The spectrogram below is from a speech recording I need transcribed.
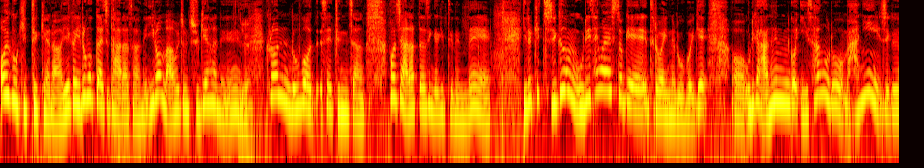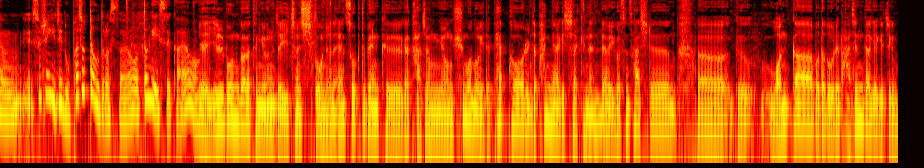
어이구 기특해라 얘가 이런 것까지 다 알아서 하는 이런 마음을 좀 주게 하는 예. 그런 로봇의 등장 퍼지 않았다는 생각이 드는데 이렇게 지금 우리 생활 속에 들어와 있는 로봇 이게 어 우리가 아는 것 이상으로 많이 지금 수준이 이제 높아졌다고 들었어요. 어떤 게 있을까요? 예, 일본과 같은 경우는 네. 이제 2015년에 소프트뱅크가 가정용 휴머노이드 페퍼를 이제 판매하기 시작했는데요. 이것 로봇은 사실은 어 그 원가보다도 오히려 낮은 가격에 지금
